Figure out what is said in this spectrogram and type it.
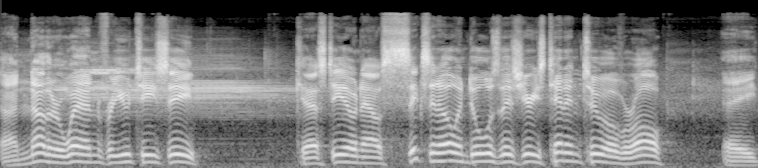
Another win for UTC. Castillo now 6 and 0 in duals this year. He's 10 and 2 overall. A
